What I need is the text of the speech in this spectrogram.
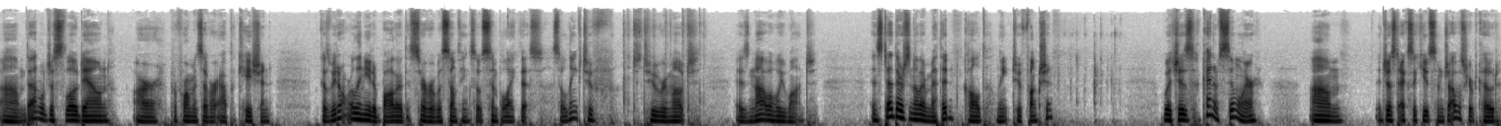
um, that'll just slow down our performance of our application because we don't really need to bother the server with something so simple like this. So link to to remote is not what we want. Instead, there's another method called link to function, which is kind of similar. Um, it just executes some JavaScript code,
